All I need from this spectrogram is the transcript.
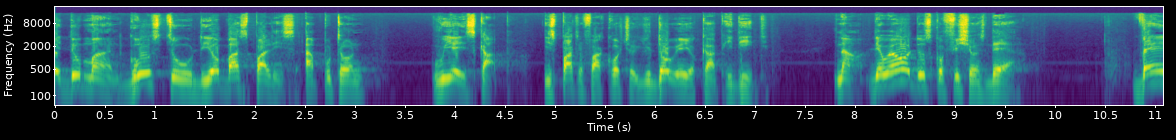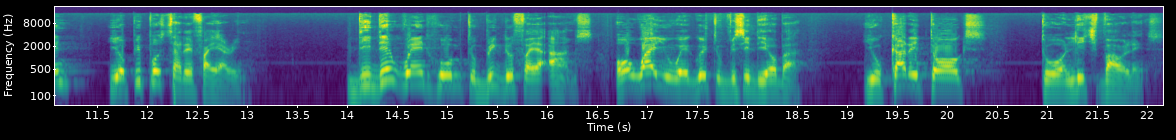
Edo man goes to the Oba's palace and put on, wear his cap. It's part of our culture. You don't wear your cap. He did. Now, there were all those confusions there. Then your people started firing. Did they went home to bring those firearms? Or while you were going to visit the Oba, you carried talks to unleash violence?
